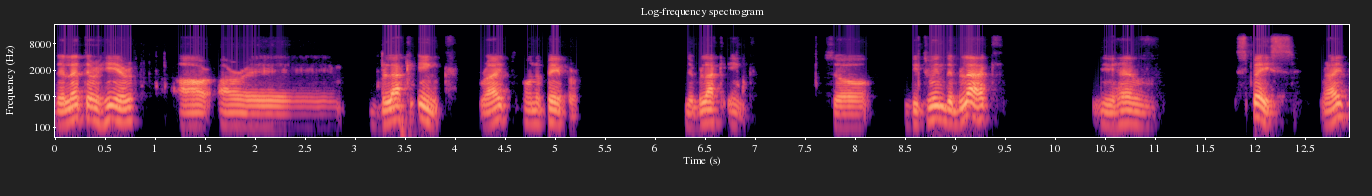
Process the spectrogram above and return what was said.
the letter here are, are uh, black ink, right, on a paper, the black ink. So between the black, you have space, right?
